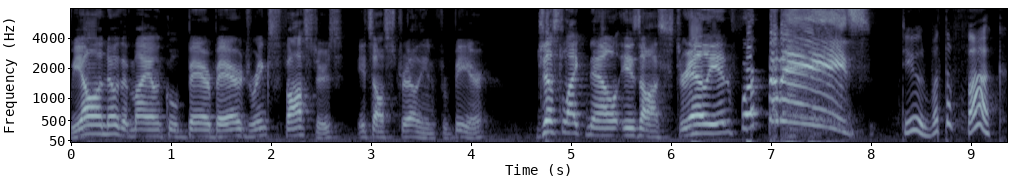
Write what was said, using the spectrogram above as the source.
We all know that my uncle Bear Bear drinks Foster's. It's Australian for beer. Just like Nell is Australian for boobies! Dude, what the fuck?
